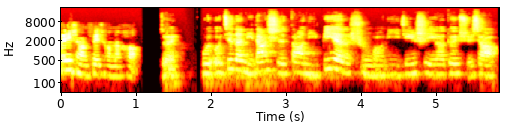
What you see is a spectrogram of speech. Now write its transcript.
非常非常的好。对我，我记得你当时到你毕业的时候，你已经是一个对学校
